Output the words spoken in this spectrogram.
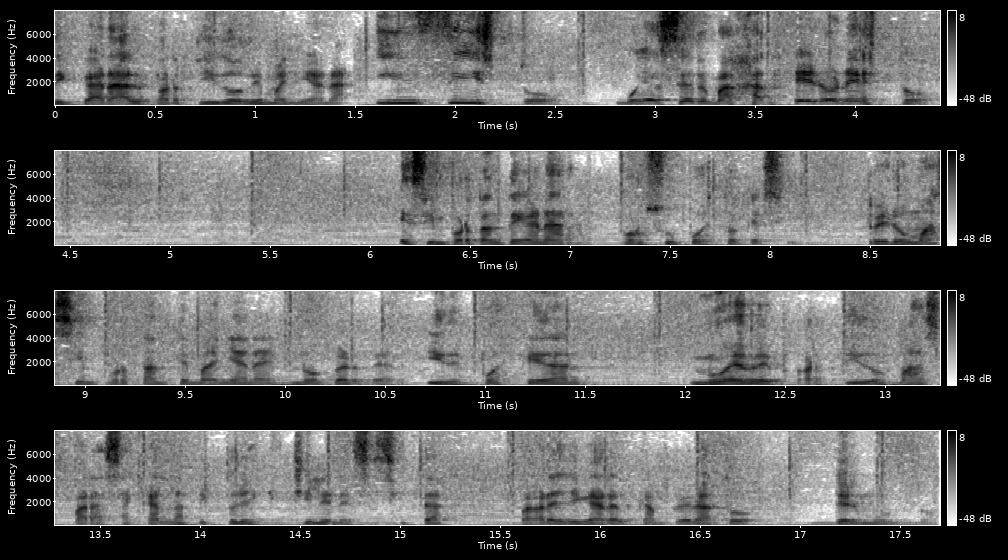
de cara al partido de mañana. Insisto, voy a ser majadero en esto ¿Es importante ganar? Por supuesto que sí. Pero más importante mañana es no perder. Y después quedan nueve partidos más para sacar las victorias que Chile necesita para llegar al campeonato del mundo.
